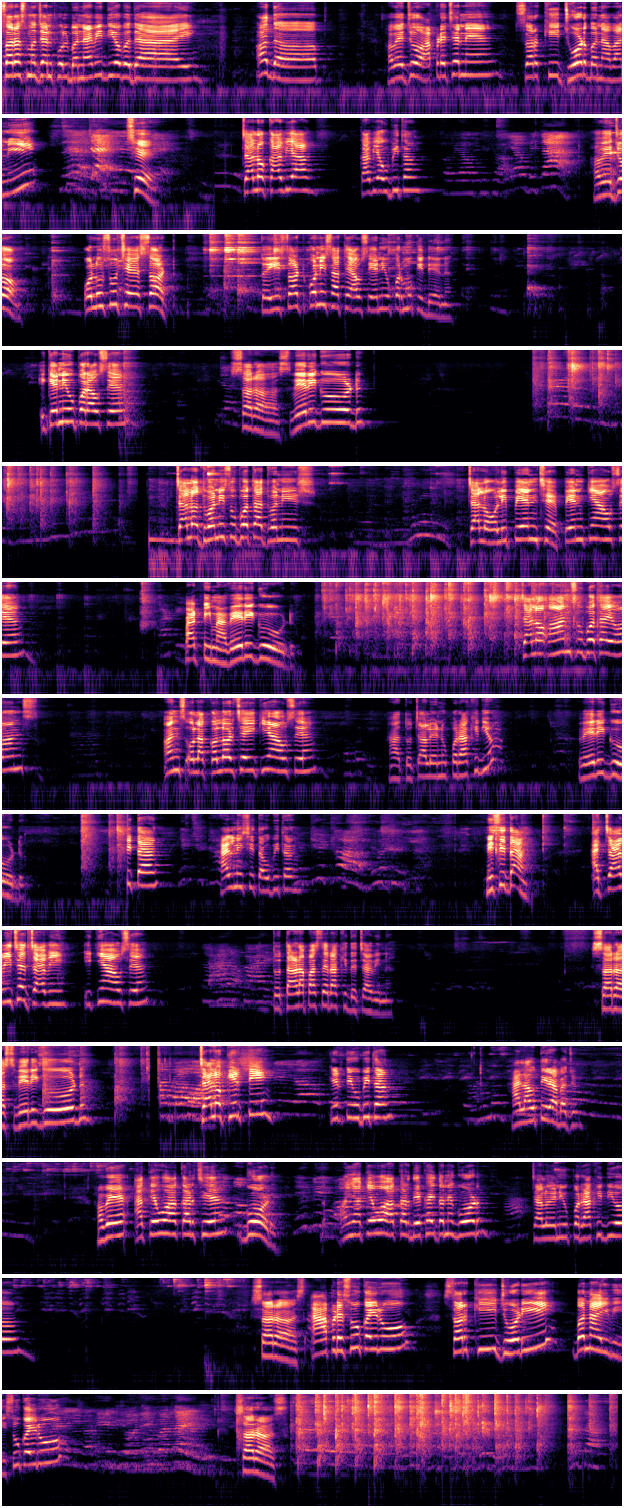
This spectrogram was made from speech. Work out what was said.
સરસ મજાનું ફૂલ બનાવી દ્યો બધાય. અદબ. હવે જો આપણે છે ને સરખી જોડ બનાવવાની છે. ચાલો કાવ્યા કાવ્યા ઊભી થા. હવે જો, ઓલું શું છે? શર્ટ. તો એ શર્ટ કોની સાથે આવશે? એની ઉપર મૂકી દે એને. એ કેની ઉપર આવશે? સરસ. Very good. ચાલો ધ્વનિશ ઊભો થા ધ્વનિશ. ચાલો ઓલી પેન છે. પેન ક્યાં આવશે? પાર્ટીમાં. વેરી ગુડ ચાલો અંશ ઊભો થાય અંશ. અંશ ઓલા કલર છે એ ક્યાં આવશે? હા તો ચાલો એની ઉપર રાખી દો વેરી ગુડ નિશિતા. હાલ નિશિતા ઊભી થા. નિશિતા. આ ચાવી છે, ચાવી. એ ક્યાં આવશે? તો તાળા પાસે રાખી દે ચાવીને. સરસ વેરી ગુડ ચાલો, કીર્તિ. કીર્તિ, ઊભી થા. હાલ આવતી રા બાજુ. હવે આ કેવો આકાર છે? ગોળ. અહીંયા કેવો આકાર દેખાય તને ગોળ? ચાલો, એની ઉપર રાખી દ્યો. સરસ. આ આપણે શું કર્યું? સરખી જોડી બનાવી. શું કર્યું? સરસ.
